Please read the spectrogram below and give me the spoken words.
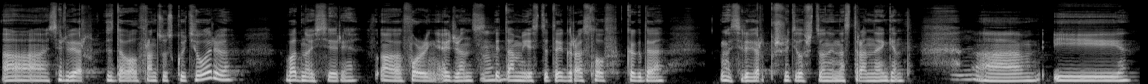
а, Сильвер издавал французскую теорию, в одной серии Foreign Agents, mm-hmm. и там есть эта игра слов, когда ну, Сильвер пошутил, что он иностранный агент. Mm-hmm. Uh, и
